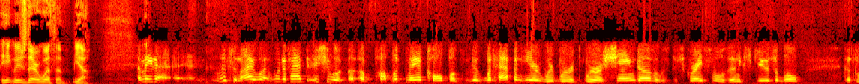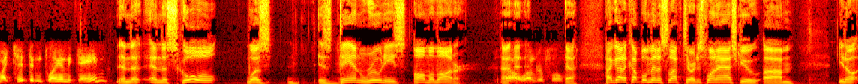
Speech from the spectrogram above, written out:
he was there with them. Yeah. I mean, uh, listen, I w- would have had to issue a, a public mea culpa. What happened here, we're, we're, we're ashamed of. It was disgraceful. It was inexcusable because my kid didn't play in the game. and the and the school was is Dan Rooney's alma mater. Uh, Oh, wonderful. Yeah, I got a couple of minutes left here. I just want to ask you, um, you know,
